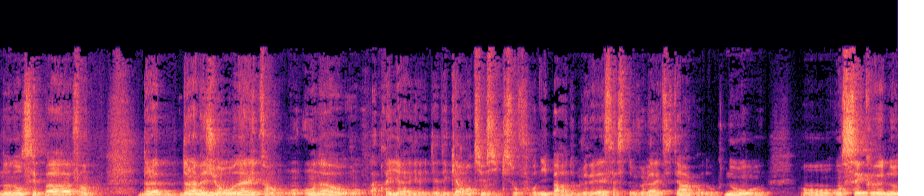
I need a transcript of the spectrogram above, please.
non, non, c'est pas. Enfin, dans la dans la mesure où on a, enfin, on, a. après, il y a, y a des garanties aussi qui sont fournies par AWS à ce niveau-là, etc. Quoi. Donc nous, on, on, sait que nos,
